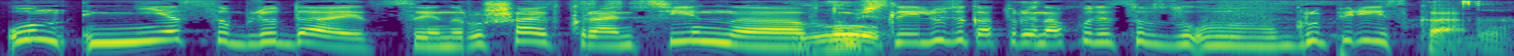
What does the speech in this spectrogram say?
он не соблюдается и нарушают карантин, в том ну, числе и люди, которые находятся в, в группе риска. Да.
